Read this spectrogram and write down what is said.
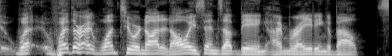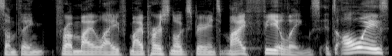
wh- whether I want to or not. It always ends up being I'm writing about something from my life, my personal experience, my feelings. It's always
